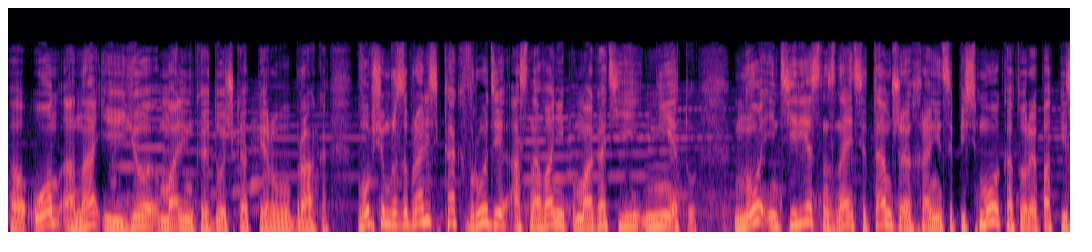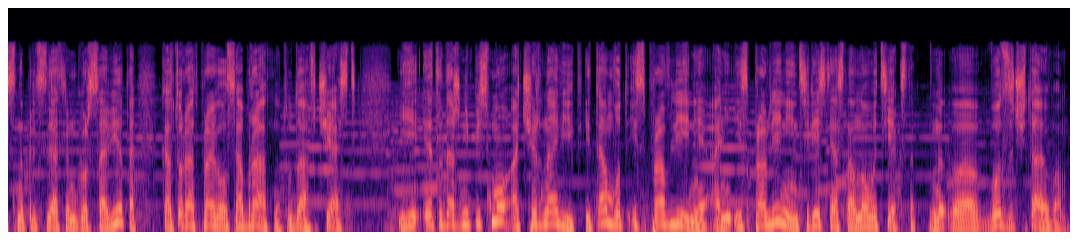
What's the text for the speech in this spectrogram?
а, он, она и ее маленькая дочка от первого брака. В общем, разобрались, как вроде оснований помогать ей нету. Но интересно, знаете, там же хранится письмо, которое подписано председателем горсовета, который отправился обратно туда, в часть. И это даже не письмо, а черновик. И там вот исправление, а не исправление интереснее основного текста. А, вот зачитаю вам.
